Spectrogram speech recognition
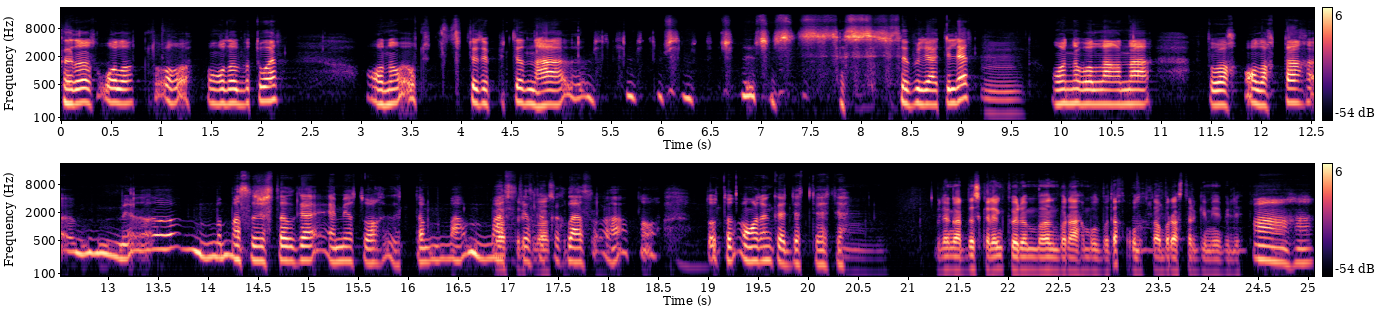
кырар ола бутуар Оны төтөппүттен наha сөбүләтиләр. Мм. Оны боллағына туақ олақта массажистарға әме туақ мастер класс оңадан көддөттөтө. Билен ардас кален көрөн баан барахым болбатак, олукта барастар кеме били. Ага,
